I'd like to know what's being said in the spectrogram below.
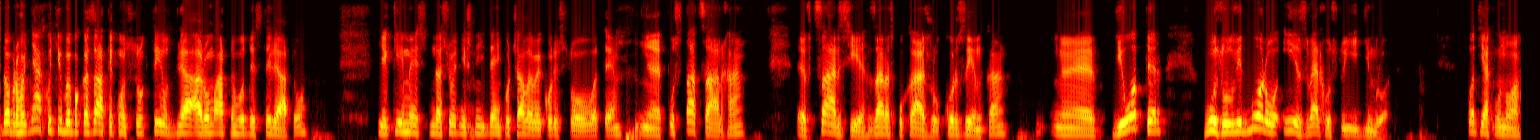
Доброго дня! Хотів би показати конструктив для ароматного дистиляту, який ми на сьогоднішній день почали використовувати. Е, Пуста царга. Е, В царзі зараз покажу корзинка, е, діоптер, вузол відбору і зверху стоїть дімрот. От як воно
